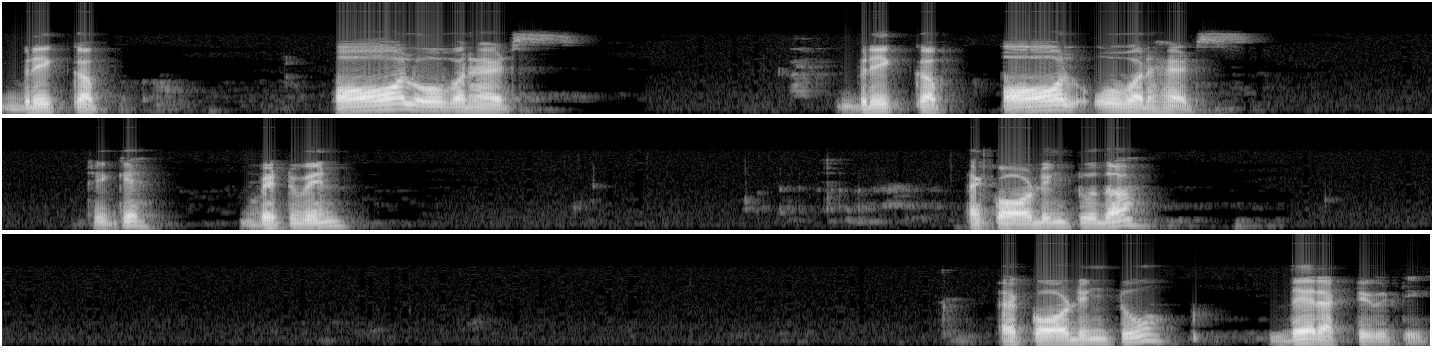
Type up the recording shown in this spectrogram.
breakup all overheads breakup all overheads ठीक है between according to the according to their activity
